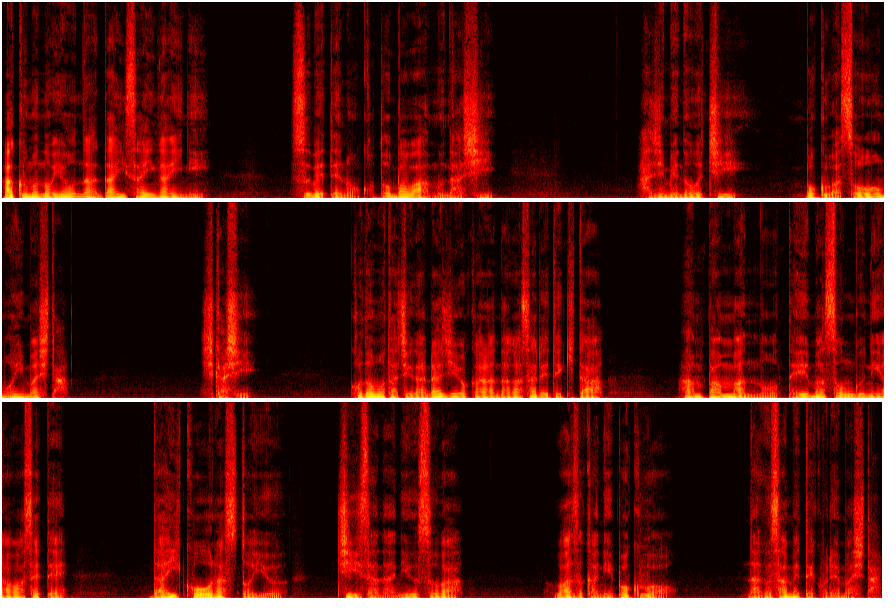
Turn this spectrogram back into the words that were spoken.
悪夢のような大災害にすべての言葉は虚しい。はじめのうち僕はそう思いました。しかし子供たちがラジオから流されてきたアンパンマンのテーマソングに合わせて大コーラスという小さなニュースはわずかに僕を慰めてくれました。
